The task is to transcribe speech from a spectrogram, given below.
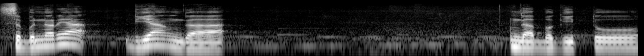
sebenarnya dia nggak nggak begitu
